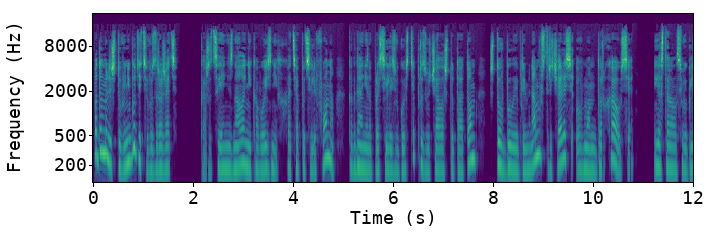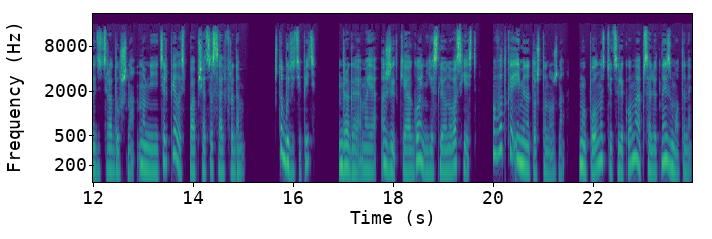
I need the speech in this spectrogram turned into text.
Подумали, что вы не будете возражать. Кажется, я не знала никого из них, хотя по телефону, когда они напросились в гости, прозвучало что-то о том, что в былые времена мы встречались в Мондорхаусе. Я старалась выглядеть радушно, но мне не терпелось пообщаться с Альфредом. «Что будете пить?» «Дорогая моя, жидкий огонь, если он у вас есть. Водка именно то, что нужно. Мы полностью, целиком и абсолютно измотаны.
